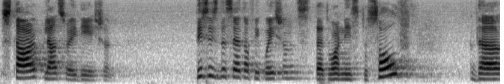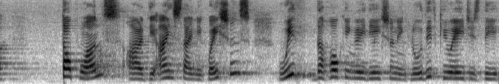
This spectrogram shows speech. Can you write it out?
star plus radiation. This is the set of equations that one needs to solve. The top ones are the Einstein equations with the Hawking radiation included. QH is the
